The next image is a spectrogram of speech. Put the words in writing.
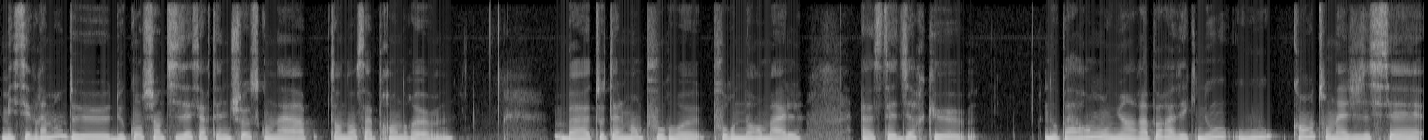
mais c'est vraiment de, conscientiser certaines choses qu'on a tendance à prendre euh, bah, totalement pour, euh, pour normal. C'est-à-dire que nos parents ont eu un rapport avec nous où, quand on agissait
